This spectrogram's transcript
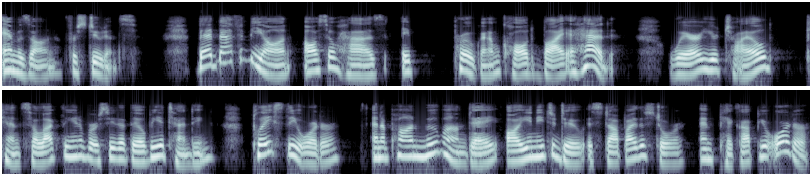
Amazon for students. Bed Bath & Beyond also has a program called Buy Ahead where your child can select the university that they'll be attending, place the order, and upon move on day, all you need to do is stop by the store and pick up your order.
